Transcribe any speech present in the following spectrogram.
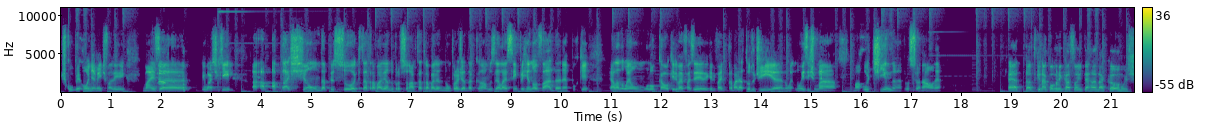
desculpa, erroneamente falei aí, mas uh, eu acho que a, a, paixão da pessoa que está trabalhando, do profissional que está trabalhando num projeto da Camus, ela é sempre renovada, né? Porque ela não é um local que ele vai fazer, que ele vai trabalhar todo dia, não, é, não existe uma, uma rotina profissional, né? É, tanto que na comunicação interna da Camus,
